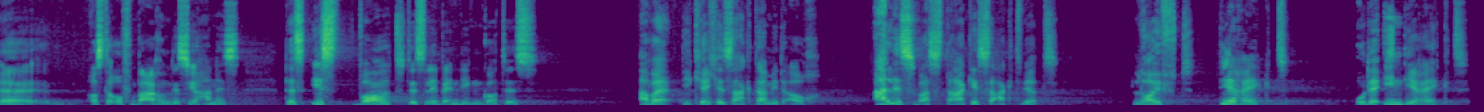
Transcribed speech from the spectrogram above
äh, aus der Offenbarung des Johannes, das ist Wort des lebendigen Gottes, aber die Kirche sagt damit auch, alles, was da gesagt wird, läuft direkt oder indirekt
